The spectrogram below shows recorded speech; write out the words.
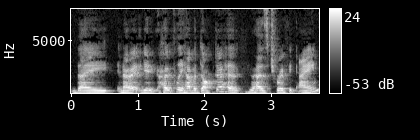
they, you know, you hopefully have a doctor who has terrific aim,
